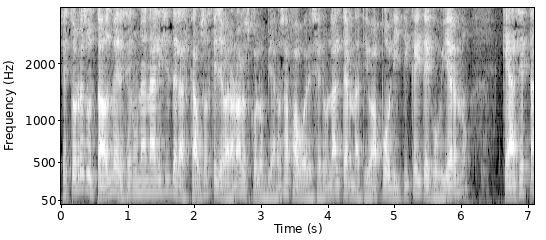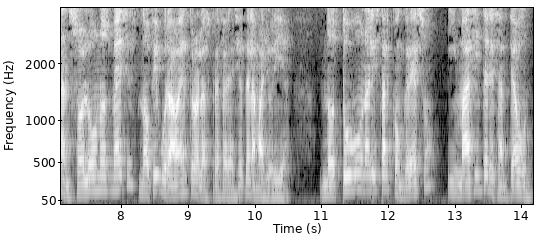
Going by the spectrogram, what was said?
Estos resultados merecen un análisis de las causas que llevaron a los colombianos a favorecer una alternativa política y de gobierno que hace tan solo unos meses no figuraba dentro de las preferencias de la mayoría, no tuvo una lista al Congreso y, más interesante aún,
